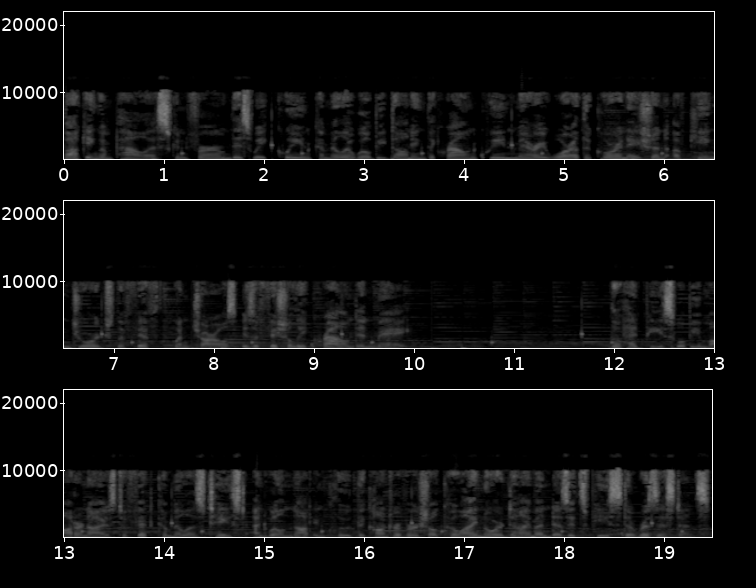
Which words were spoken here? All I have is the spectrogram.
Buckingham Palace confirmed this week Queen Camilla will be donning the crown Queen Mary wore at the coronation of King George V when Charles is officially crowned in May. The headpiece will be modernized to fit Camilla's taste and will not include the controversial Koh-i-Noor diamond as its piece de resistance.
